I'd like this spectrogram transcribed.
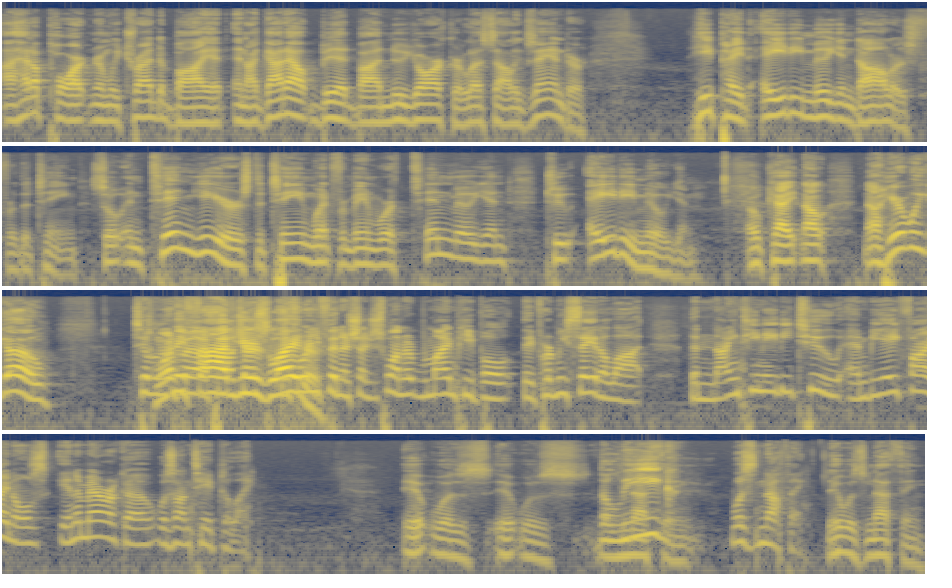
I had a partner, and we tried to buy it, and I got outbid by a New Yorker, Les Alexander. He paid eighty million dollars for the team. So in ten years, the team went from being worth ten million to eighty million. Okay, now now here we go. Tim, real quick, I 25 apologize. years Before later. you finish, I just want to remind people, they've heard me say it a lot. The 1982 NBA Finals in America was on tape delay. it was it was The league was nothing. It was nothing.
